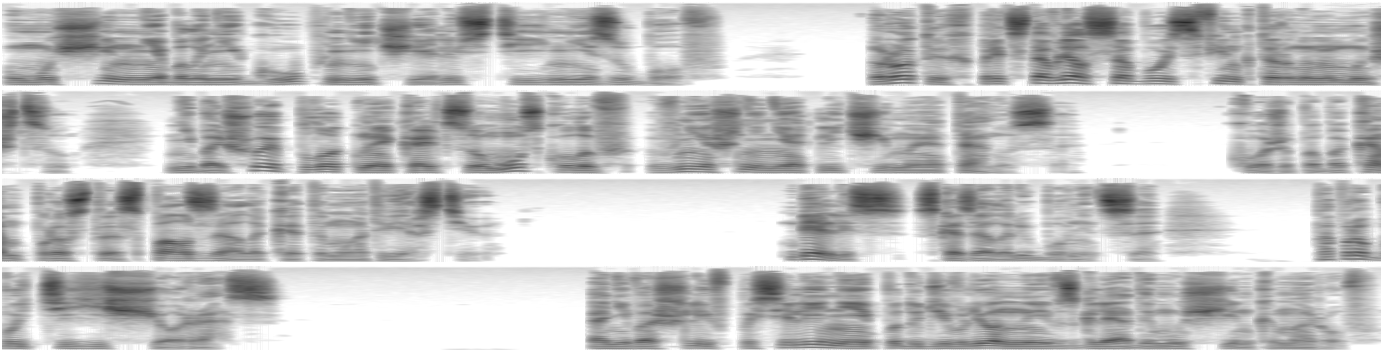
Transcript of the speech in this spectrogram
У мужчин не было ни губ, ни челюстей, ни зубов. Рот их представлял собой сфинктерную мышцу, небольшое плотное кольцо мускулов, внешне неотличимое от ануса. Кожа по бокам просто сползала к этому отверстию. «Беллис», — сказала любовница, — «попробуйте еще раз». Они вошли в поселение под удивленные взгляды мужчин-комаров.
